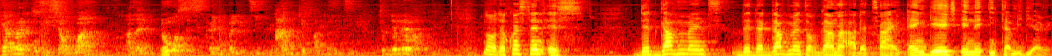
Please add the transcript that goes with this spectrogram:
government official one has endorsed its credibility and capability to deliver. No, the question is did government did the government of Ghana at the time engage any intermediary?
